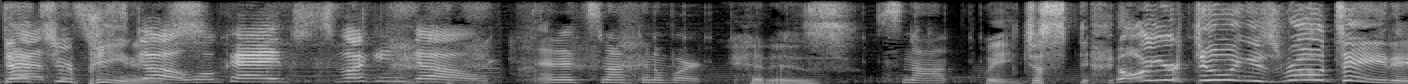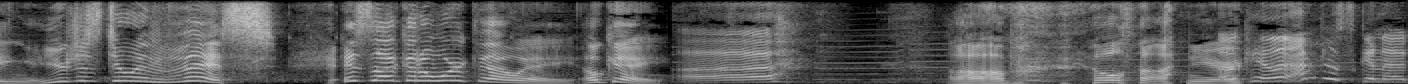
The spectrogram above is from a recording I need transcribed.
That's Yeah, your penis. Just go, okay? Just fucking go. And it's not gonna work. It is. It's not. Wait, just all you're doing is rotating. You're just doing this. It's not gonna work that way. Okay. Uh. Um, hold on here. Okay, I'm just gonna.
